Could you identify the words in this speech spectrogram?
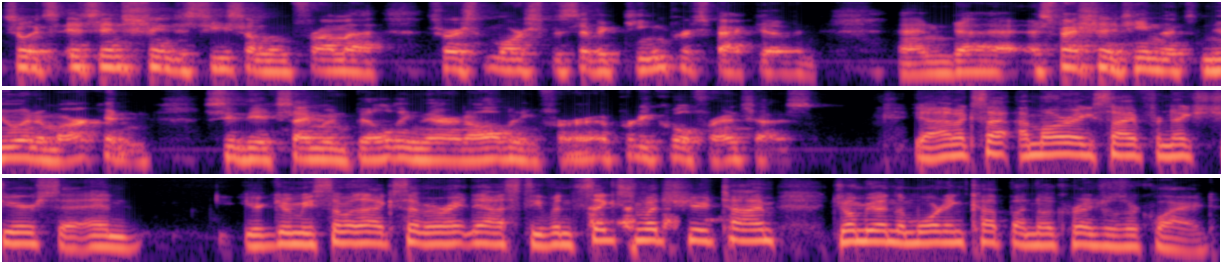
So it's it's interesting to see someone from a sort of more specific team perspective, and and uh, especially a team that's new in a market, and see the excitement building there in Albany for a pretty cool franchise. Yeah, I'm excited. I'm already excited for next year. So, and you're giving me some of that excitement right now, Stephen. Thanks so much for your time. Join me on the Morning Cup on No Credentials Required.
